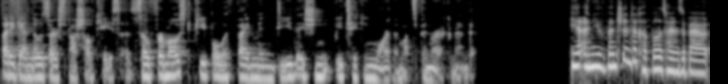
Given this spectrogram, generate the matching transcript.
But again, those are special cases. So for most people with vitamin D, they shouldn't be taking more than what's been recommended. Yeah, and you've mentioned a couple of times about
